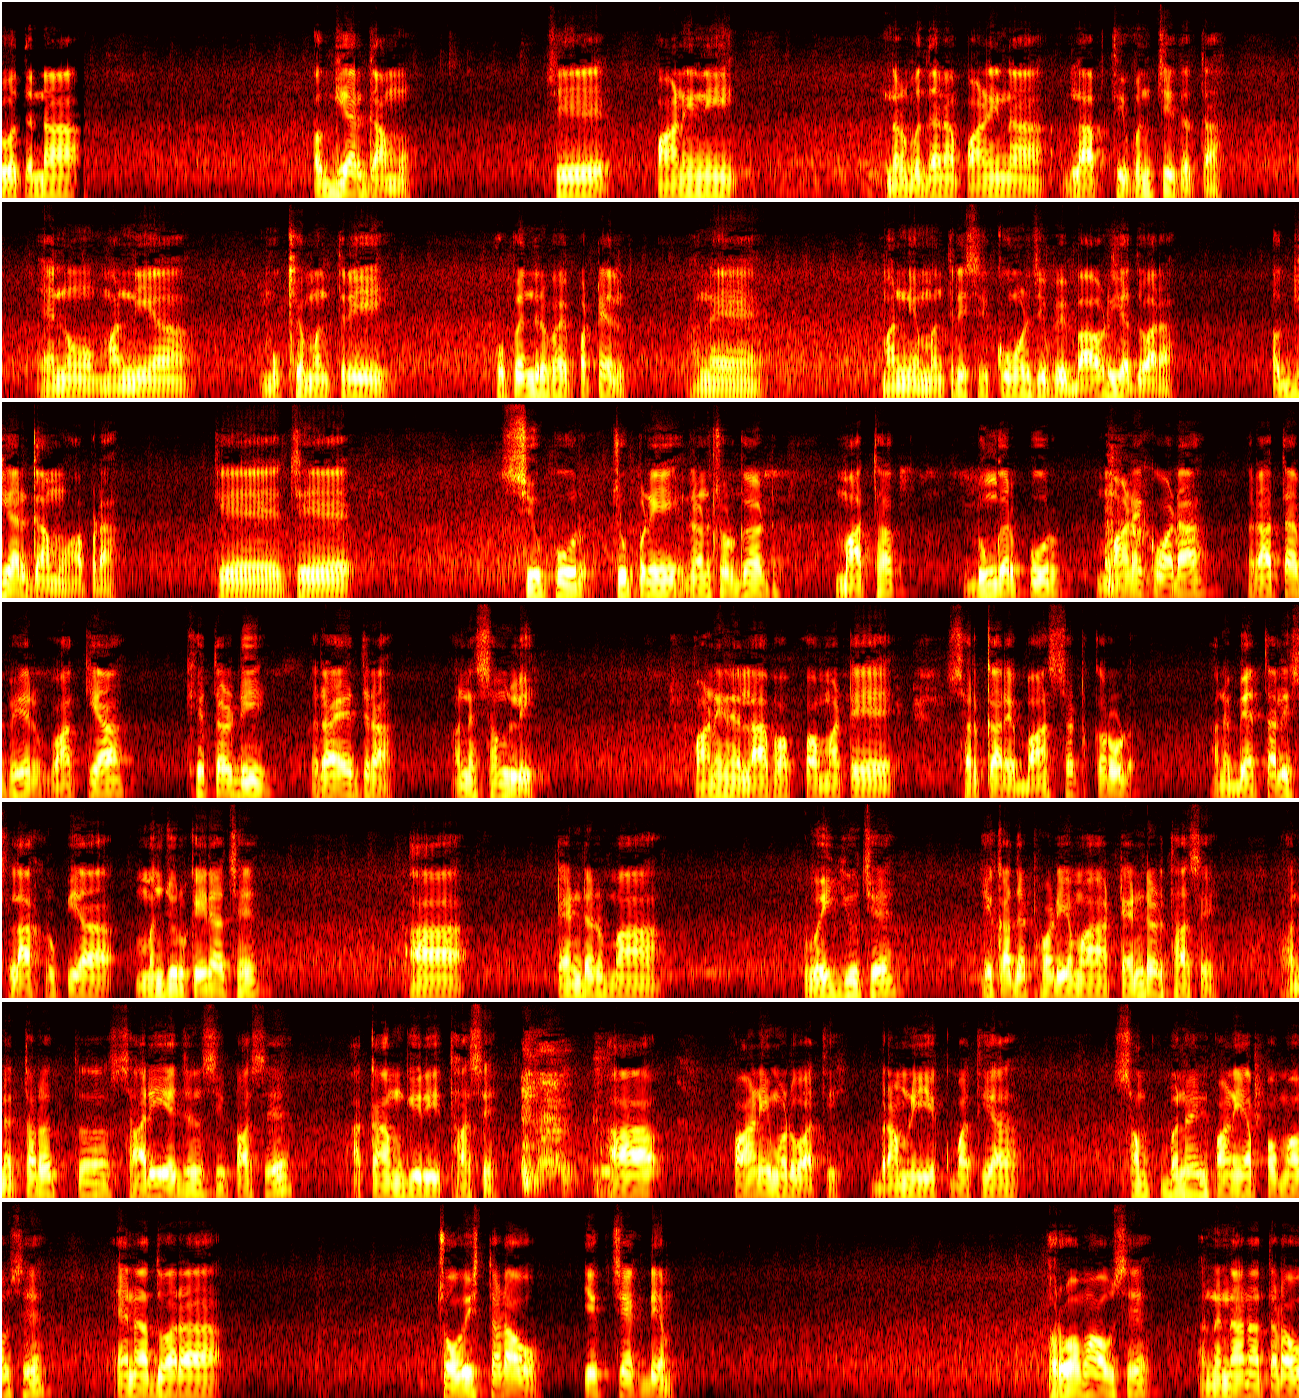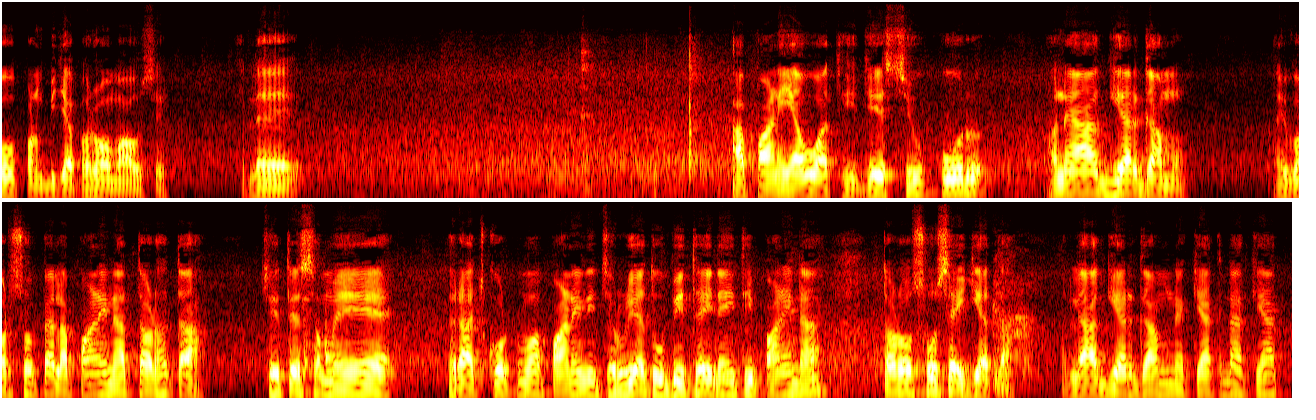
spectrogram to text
હળવદના અગિયાર ગામો જે પાણીની, નર્મદાના પાણીના લાભથી વંચિત હતા, એનું માનનીય મુખ્યમંત્રી ભૂપેન્દ્રભાઈ પટેલ અને માનનીય મંત્રી શ્રી કુંવરજીભાઈ બાવળિયા દ્વારા અગિયાર ગામો આપણા કે જે શિવપુર ચૂંટણી રણછોડગઢ, માથક, ડુંગરપુર, માણેકવાડા રાતાભેર વાંક્યા, ખેતરડી, રાયદ્રા અને સમલી. પાણીને લાભ આપવા માટે સરકારે બાસઠ કરોડ અને બેતાલીસ લાખ રૂપિયા મંજૂર કર્યા છે. આ ટેન્ડરમાં વહી ગયું છે. એકાદ અઠવાડિયામાં ટેન્ડર થશે અને તરત સારી એજન્સી પાસે આ કામગીરી થશે. આ પાણી મળવાથી, બ્રાહ્મણી એકમાંથી આ સંપ બનાવીને પાણી આપવામાં આવશે. એના દ્વારા ચોવીસ તળાવો, એક ચેક ડેમ ભરવામાં આવશે અને નાના તળાવો પણ બીજા ભરવામાં આવશે. એટલે આ પાણી આવવાથી જે શિવપુર અને આ અગિયાર ગામો, અહીં વર્ષો પહેલાં પાણીના તળ હતા, જે તે સમયે રાજકોટમાં પાણીની જરૂરિયાત ઊભી થઈ ને અહીંથી પાણીના તળો શોષાઈ ગયા હતા. એટલે અગિયાર ગામને ક્યાંકના ક્યાંક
